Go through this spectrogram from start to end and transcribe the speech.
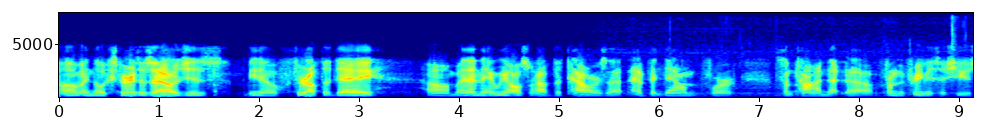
um, and they'll experience those outages, you know, throughout the day. Um, and then they, we also have the towers that have been down for some time that uh, from the previous issues.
